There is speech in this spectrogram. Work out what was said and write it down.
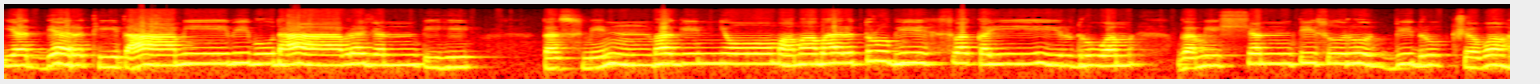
यद्यर्थितामी विबुधा व्रजन्तिः। तस्मिन् भगिन्यो मम भर्तृभिः स्वकैर्ध्रुवम् गमिष्यन्ति सुहृद्दिदृक्षवः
